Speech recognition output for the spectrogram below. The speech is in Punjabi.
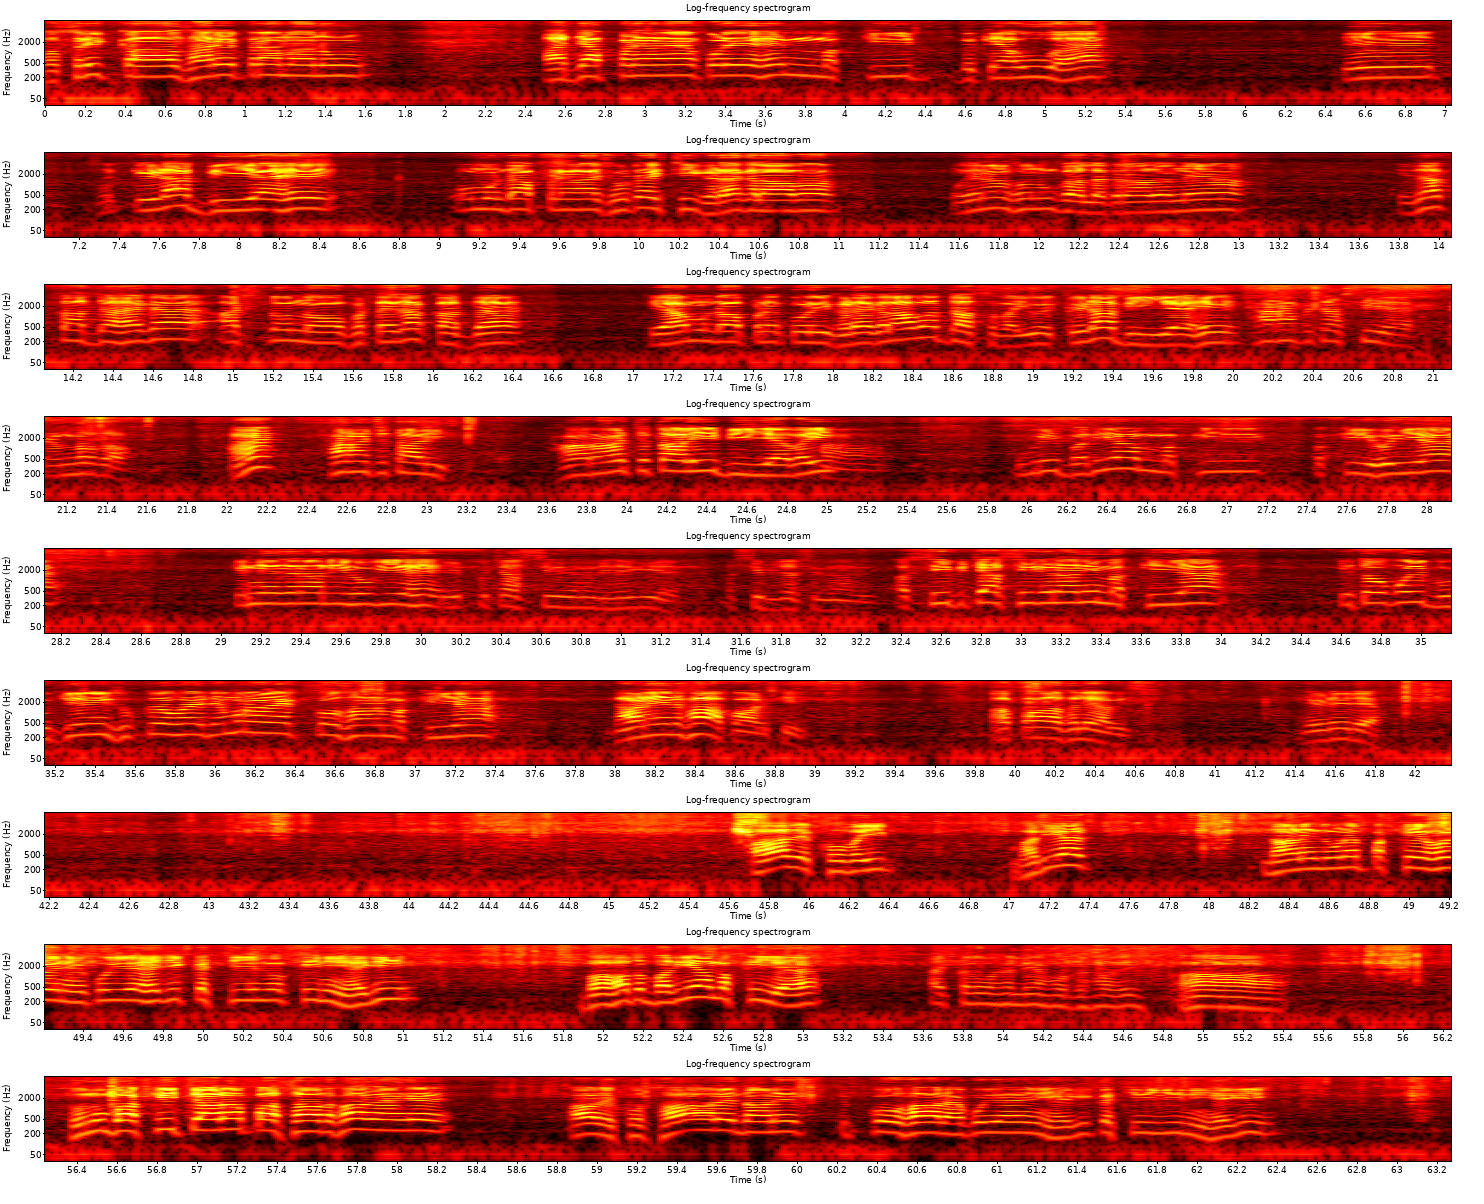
ਸਤਿ ਸ੍ਰੀ ਅਕਾਲ ਸਾਰੇ ਭਰਾਵਾਂ ਨੂੰ। ਅੱਜ ਆਪਣੇ ਵਾਲਿਆਂ ਕੋਲੇ ਇਹ ਮੱਕੀ ਵਿਕਿਆਊ ਆ ਤੇ ਕਿਹੜਾ ਬੀ ਆ ਇਹ? ਉਹ ਮੁੰਡਾ ਆਪਣੇ ਵਾਲਾ ਛੋਟਾ ਇੱਥੇ ਹੀ ਖੜਾ ਗੁਲਾਬ ਆ। ਉਹਦੇ ਨਾਲ ਤੁਹਾਨੂੰ ਗੱਲ ਕਰਾ ਦਿੰਦੇ ਆ ਇਹਦਾ ਕੱਦ ਹੈਗਾ 8 ਤੋਂ 9 ਫੁੱਟ ਇਹਦਾ ਕੱਦ ਹੈ। ਤੇ ਆ ਮੁੰਡਾ ਆਪਣੇ ਕੋਲੇ ਹੀ ਖੜਾ ਗੁਲਾਬ ਆ। ਦੱਸ ਬਾਈ ਓਏ ਕਿਹੜਾ ਬੀ ਆ ਇਹ? 1885 ਹੈ ਕੇਂਦਰ ਦਾ। ਹੈ? 1844 1844 ਬੀ ਆ ਬਾਈ। ਹਾਂ। ਪੂਰੀ ਵਧੀਆ ਮੱਕੀ ਪੱਕੀ ਹੋਈ ਹੈ। ਕਿੰਨੇ ਦਿਨਾਂ ਦੀ ਹੋਗੀ ਇਹ? ਇਹ 85 ਦਿਨਾਂ ਦੀ ਹੈਗੀ ਹੈ 80 85 ਦਿਨਾਂ ਦੀ। 80 85 ਦਿਨਾਂ ਦੀ ਮੱਕੀ ਆ। ਕਿਤੋਂ ਕੋਈ ਬੂਝੇ ਨਹੀਂ ਸੁੱਕੇ ਹੋਏ ਜਮਾ ਇੱਕੋ ਸਾਰ ਮੱਕੀ ਆ। ਦਾਣੇ ਦਿਖਾ ਪਾੜ ਕੇ। ਆ ਪਾਸ ਲਿਆ ਵੀ। ਨੇੜੇ ਲਿਆ। ਆ ਦੇਖੋ ਬਈ ਵਧੀਆ ਦਾਣੇ ਦੂਣੇ ਪੱਕੇ ਹੋਏ ਨੇ ਕੋਈ ਇਹੋ ਜੀ ਕੱਚੀ ਮੱਕੀ ਨਹੀਂ ਹੈਗੀ। ਬਹੁਤ ਵਧੀਆ ਮੱਕੀ ਹੈ। ਇੱਕ ਦੋ ਛੱਲੀਆਂ ਹੋਰ ਦਿਖਾ ਦੇ। ਹਾਂ। ਤੁਹਾਨੂੰ ਬਾਕੀ ਚਾਰਾ ਪਾਸਾ ਦਿਖਾ ਦਿਆਂਗੇ। ਆਹ ਦੇਖੋ ਸਾਰੇ ਦਾਣੇ ਇੱਕੋ ਸਾਰ ਹੈ ਕੋਈ ਐ ਨਹੀਂ ਹੈਗੀ ਕੱਚੀ ਜੀ ਨਹੀਂ ਹੈਗੀ।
